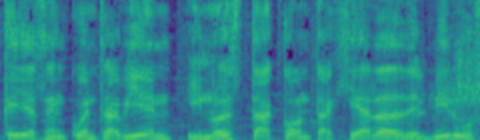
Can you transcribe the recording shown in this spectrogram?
que ella se encuentra bien y no está contagiada del virus.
